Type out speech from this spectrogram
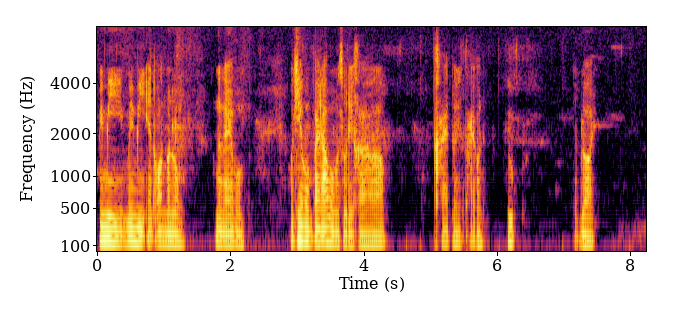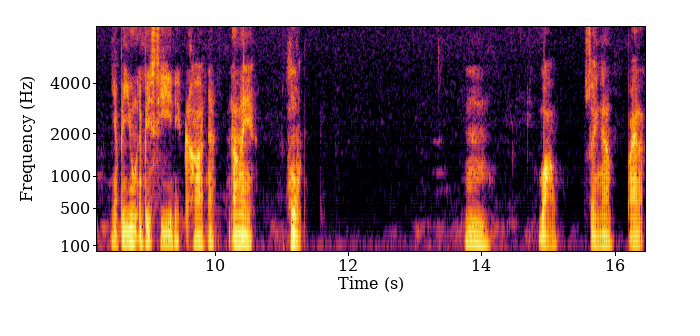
ไม่มีไม่มีแอดออนมาลง นั่นแหละครับผม โอเคผมไปแล้วผมสวัสดีครับค่ายตัวนี้ตายก่อนอึ๊บเรียบร้อย อย่าไปยุ่ง NPC เด็กขาดนะอะไรอะโหด อืม ว้าว สวยงาม ไปละ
